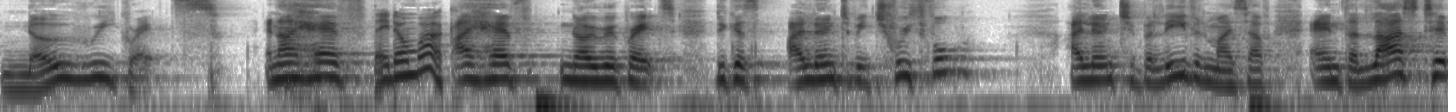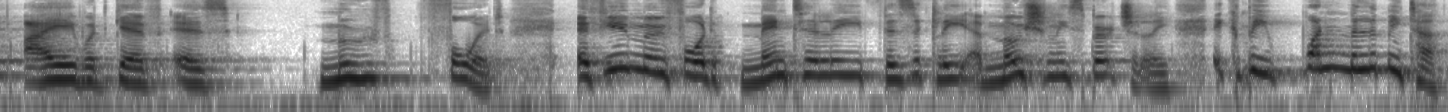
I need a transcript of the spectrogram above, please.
no regrets. And I have. They don't work. I have no regrets because I learned to be truthful I learned to believe in myself. And the last tip I would give is move forward. If you move forward mentally, physically, emotionally, spiritually, it could be one millimeter,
